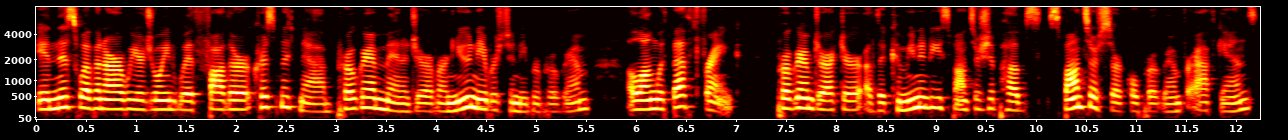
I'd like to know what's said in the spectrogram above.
In this webinar, we are joined with Father Chris McNabb, Program Manager of our new Neighbors to Neighbor program, along with Beth Frank, Program Director of the Community Sponsorship Hub's Sponsor Circle program for Afghans,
